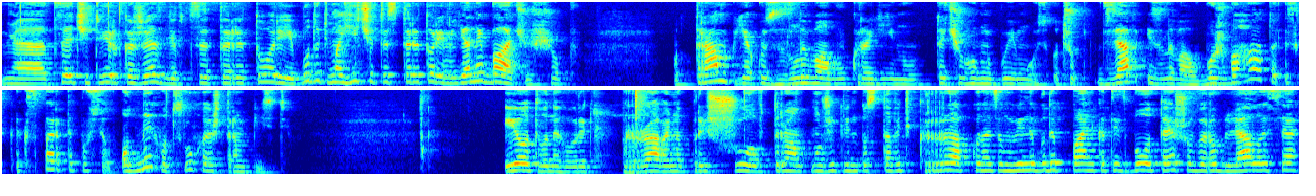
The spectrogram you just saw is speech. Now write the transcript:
Е, Це четвірка жезлів, це території. Будуть магічити з територіями. Я не бачу, щоб От Трамп якось зливав Україну, те, чого ми боїмось. От щоб взяв і зливав. Бо ж багато експерти по всьому. Одних от слухаєш трампістів. І от вони говорять: правильно прийшов Трамп, мужик, він поставить крапку на цьому, він не буде панькатись, бо те, що вироблялося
